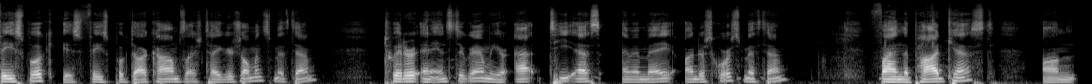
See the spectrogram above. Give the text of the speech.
Facebook is facebook.com slash Tiger Schulman Smithtown. Twitter and Instagram, we are at tsmma underscore Smithtown. Find the podcast on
